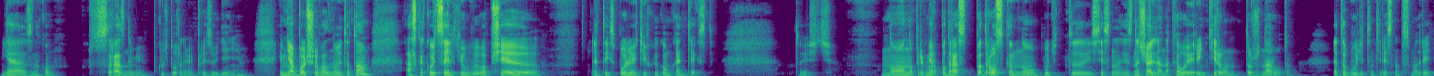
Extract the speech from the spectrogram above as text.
я знаком с разными культурными произведениями. И меня больше волнует о том, а с какой целью вы вообще это используете и в каком контексте. То есть но, например, подрост, подросткам, ну, будет, э, естественно, изначально на кого ориентирован тоже Наруто. Это будет интересно посмотреть.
